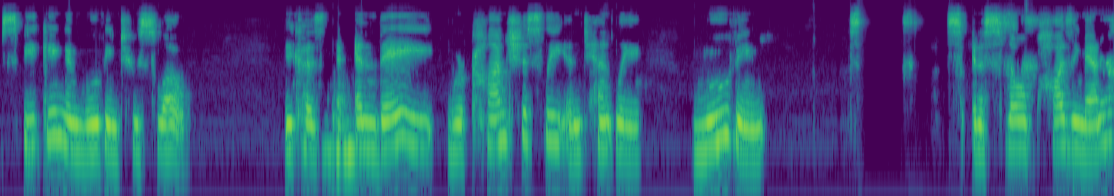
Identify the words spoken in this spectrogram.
speaking and moving too slow. Because and they were consciously intently moving in a slow pausing manner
